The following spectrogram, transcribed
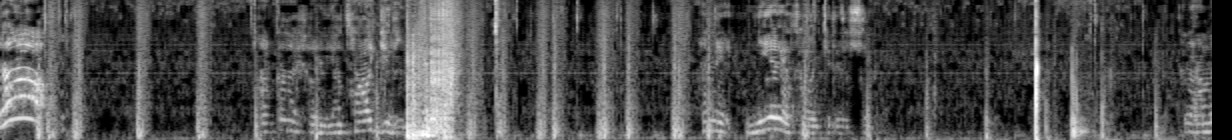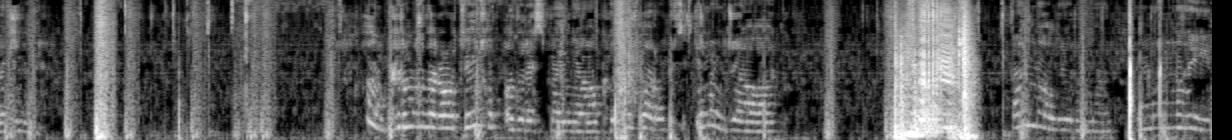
Ya! Arkadaşlar yatağa girdim. Niye yatağa giriyorsun? Hani amacın ne? Oğlum kırmızılar ortaya topladı resmen ya. Kırmızılar obsidyen olacak. Ben mi alıyorum lan? Umurumda değil.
